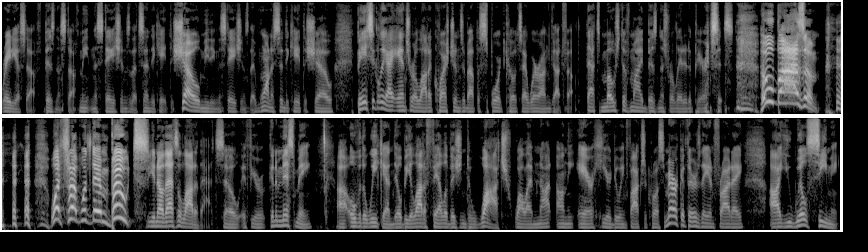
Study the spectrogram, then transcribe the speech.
radio stuff, business stuff, meeting the stations that syndicate the show, meeting the stations that want to syndicate the show. Basically, I answer a lot of questions about the sport coats I wear on Gutfeld. That's most of my business related appearances. Who buys them? What's up with them boots? You know, that's a lot of that. So if you're going to miss me uh, over the weekend, there'll be a lot of Failavision to watch while I'm not on the air here doing Fox Across America Thursday and Friday. Uh, you will see me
